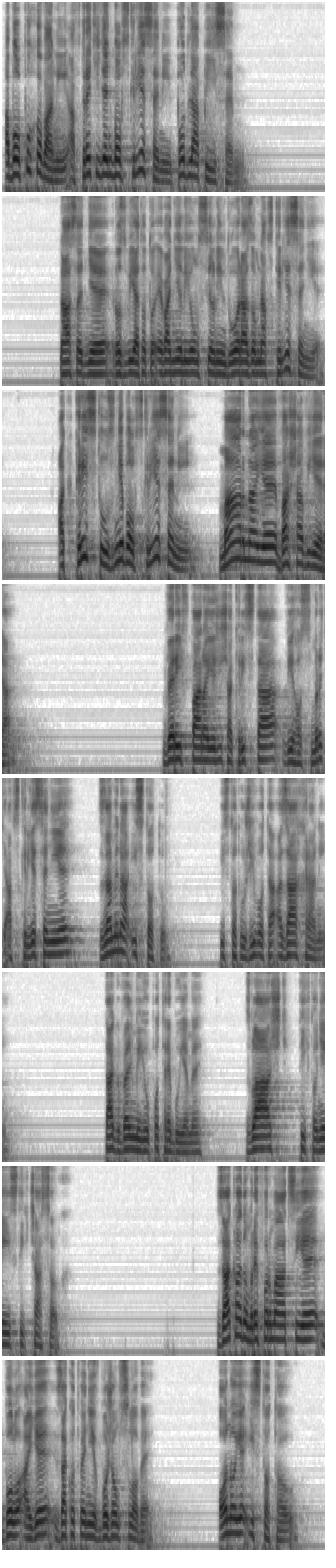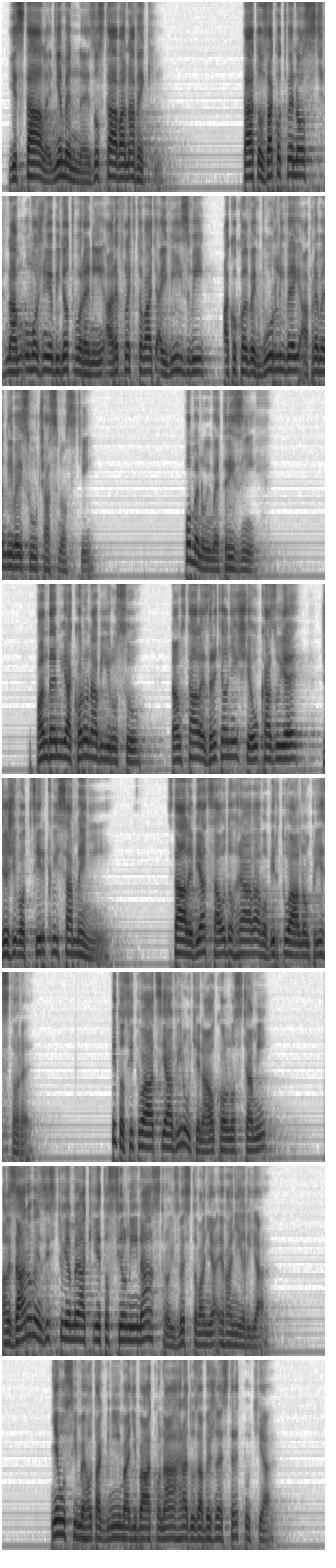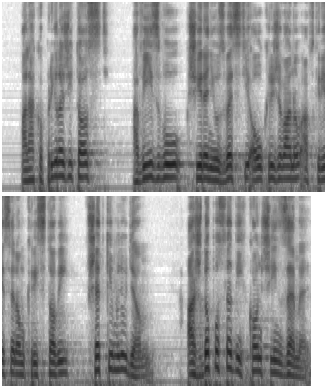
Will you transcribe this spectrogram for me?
a bol pochovaný a v tretí deň bol vzkriesený podľa písem. Následne rozvíja toto evanelium silným dôrazom na vzkriesenie – ak Kristus nebol vzkriesený, márna je vaša viera. Verí v Pána Ježiša Krista, v jeho smrť a vzkriesenie, znamená istotu. Istotu života a záchrany. Tak veľmi ju potrebujeme, zvlášť v týchto neistých časoch. Základom reformácie bolo a je zakotvenie v Božom slove. Ono je istotou, je stále, nemenné, zostáva na veky. Táto zakotvenosť nám umožňuje byť otvorený a reflektovať aj výzvy akokoľvek búrlivej a premenlivej súčasnosti. Pomenujme tri z nich. Pandémia koronavírusu nám stále zretelnejšie ukazuje, že život cirkvy sa mení. Stále viac sa odohráva vo virtuálnom priestore. Je to situácia vynútená okolnostiami, ale zároveň zistujeme, aký je to silný nástroj zvestovania Evanielia. Nemusíme ho tak vnímať iba ako náhradu za bežné stretnutia, ale ako príležitosť a výzvu k šíreniu zvesti o ukrižovanom a vzkriesenom Kristovi všetkým ľuďom, až do posledných končín zeme.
